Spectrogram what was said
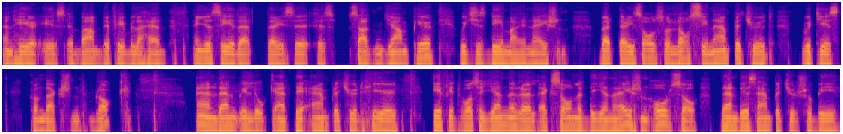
and here is above the fibula head, and you see that there is a, a sudden jump here, which is demyelination. But there is also loss in amplitude, which is conduction block. And then we look at the amplitude here. If it was a general axonal degeneration also, then this amplitude should be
